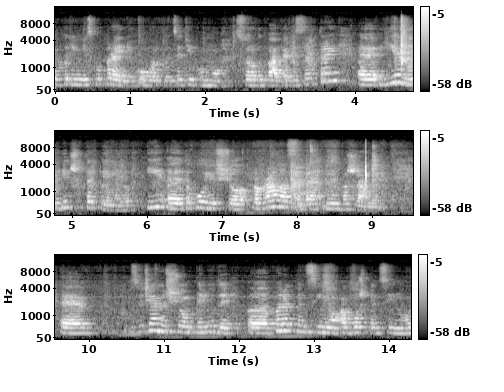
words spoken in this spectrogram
в порівнянні з попередньою когортою, це ті, кому 42-53, е, є найбільш терпимою і е, такою, що програла себе не вважає. Е, Звичайно, що люди е, передпенсійного або ж пенсійного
